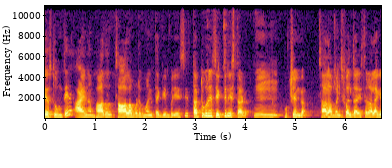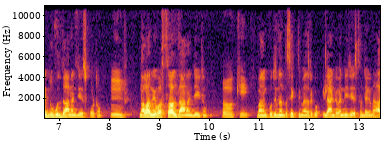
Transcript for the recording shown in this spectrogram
చేస్తూ ఉంటే ఆయన బాధలు చాలా మటుకు మనకి తగ్గింపజేసి తట్టుకునే శక్తిని ఇస్తాడు. ముఖ్యంగా చాలా మంచి ఫలితాలు ఇస్తాడు. అలాగే నువ్వులు దానం చేసుకోవటం. నల్లని వస్త్రాలు దానం చేయటం. ఓకే. మనం కుదిరినంత శక్తి మేరకు ఇలాంటివన్నీ చేస్తుంటే కనుక ఆ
